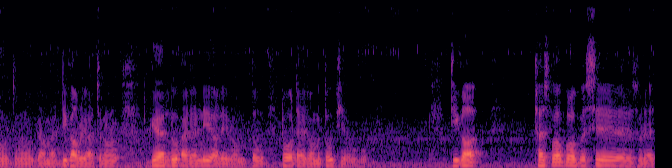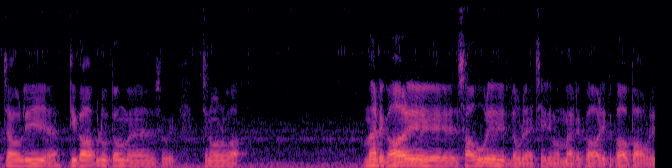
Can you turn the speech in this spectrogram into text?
မို့ကျွန်တော်တို့ပြောင်းမယ်ဒီကောက်တွေကကျွန်တော်တို့တကယ်လို့အဲ့တဲ့နေရာတွေတော့မတုံးတော့တိုင်တော့မတုံးဖြစ်ဘူးပေါ့ဒီက transfer purpose ဆိုတဲ့အကြောင်းလေးရဒီကဘလို့သုံးမယ်ဆိုရင်ကျွန်တော်တို့ကမတ်တကားတွေစာအုပ်တွေလုပ်တဲ့အချိန်တွေမှာမတ်တကားတွေတကားပေါင်တွေ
